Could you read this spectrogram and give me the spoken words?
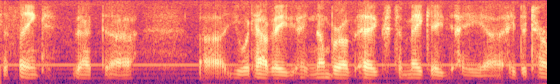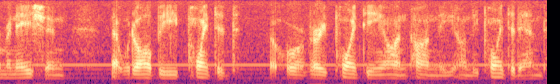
to think that uh, uh, you would have a, a number of eggs to make a, a, uh, a determination that would all be pointed or very pointy on, on the on the pointed end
